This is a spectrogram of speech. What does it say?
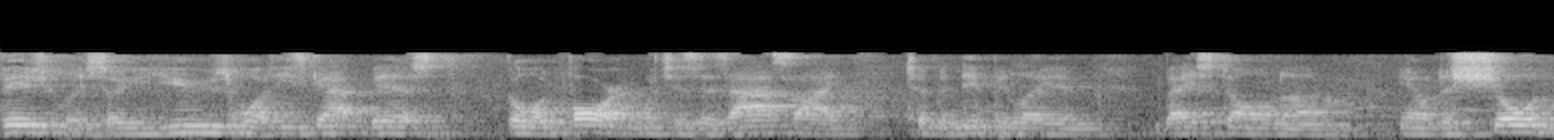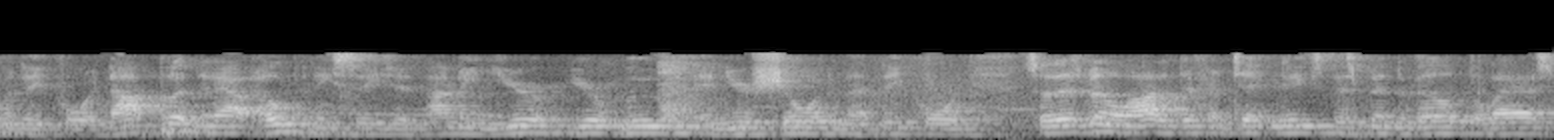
visually. So you use what he's got best going forward, and which is his eyesight, to manipulate him based on um, you know just showing him a decoy, not putting it out hoping he sees it. I mean, you're you're moving and you're showing him that decoy. So there's been a lot of different techniques that's been developed the last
